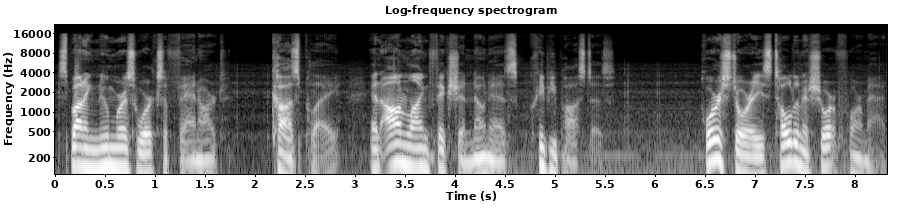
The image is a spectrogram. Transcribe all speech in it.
spawning numerous works of fan art, cosplay, and online fiction known as creepypastas. Horror stories told in a short format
